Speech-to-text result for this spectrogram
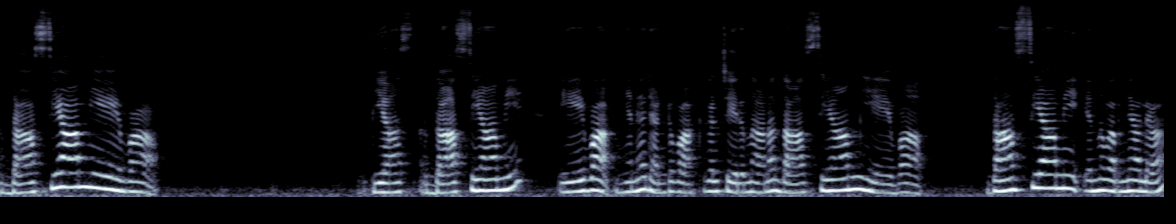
ദാസ്യാമ്യേവ. ദാസ്യാമി ഏവ. ഇങ്ങനെ രണ്ട് വാക്കുകൾ ചേരുന്നതാണ്. ദാസ്യാമ്യേവ. ദാസ്യാമി എന്ന് പറഞ്ഞാൽ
